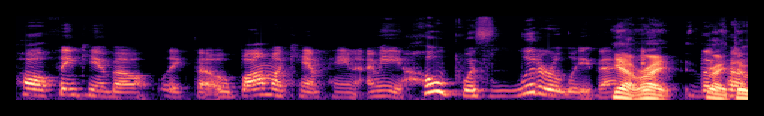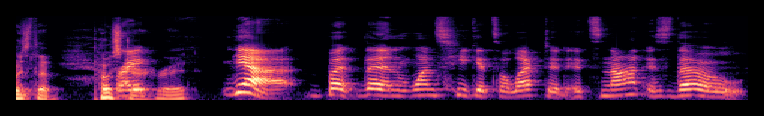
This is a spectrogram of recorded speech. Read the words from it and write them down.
Paul, thinking about like the Obama campaign, I mean, hope was literally that. Yeah, right, the right. That was the poster, right? right? Yeah, but then once he gets elected, it's not as though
